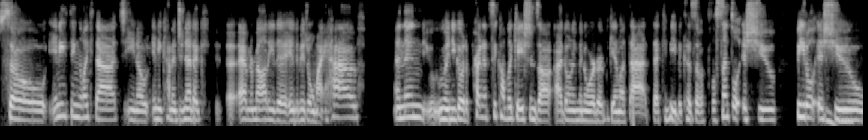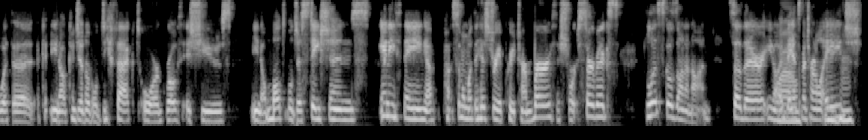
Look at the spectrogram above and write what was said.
So anything like that, you know, any kind of genetic uh, abnormality the individual might have. And then when you go to pregnancy complications, I, I don't even know where to begin with that. That can be because of a placental issue, fetal issue mm-hmm. with a you know congenital defect or growth issues. You know, multiple gestations, anything. Uh, someone with a history of preterm birth, a short cervix. The list goes on and on. So there, you know, wow. advanced maternal mm-hmm. age.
